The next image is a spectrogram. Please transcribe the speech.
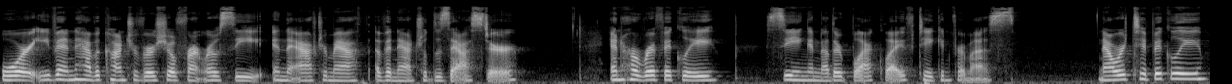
or even have a controversial front row seat in the aftermath of a natural disaster, and horrifically seeing another black life taken from us. Now we're typically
